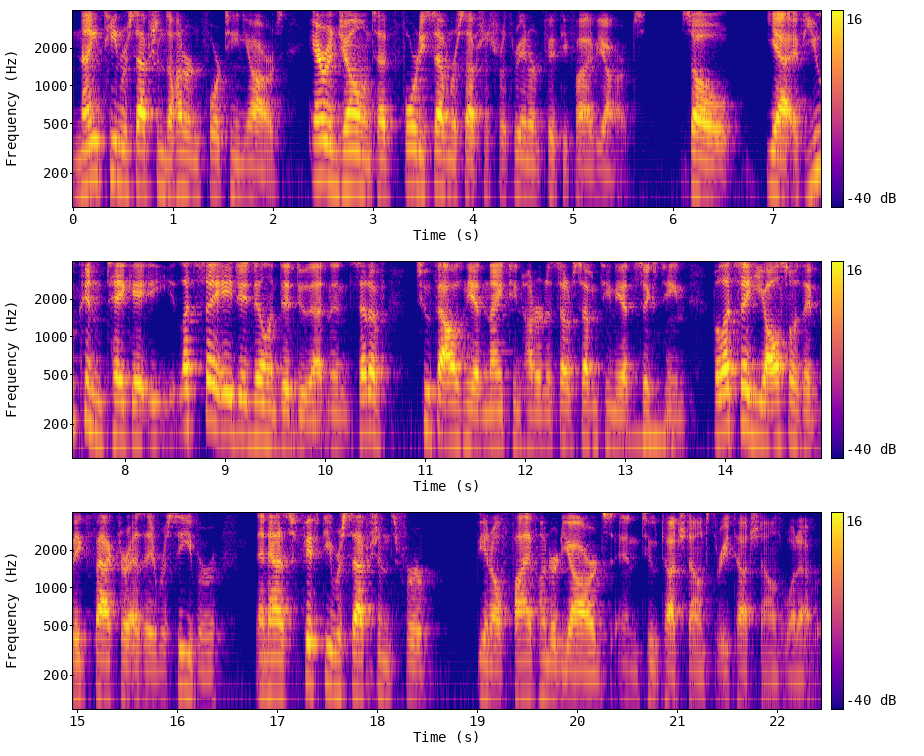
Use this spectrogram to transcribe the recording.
19 receptions, 114 yards. Aaron Jones had 47 receptions for 355 yards. So, yeah, if you can take a, let's say AJ Dillon did do that, and instead of 2,000, he had 1,900. Instead of 17, he had 16. But let's say he also is a big factor as a receiver and has 50 receptions for, you know, 500 yards and two touchdowns, three touchdowns, whatever.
